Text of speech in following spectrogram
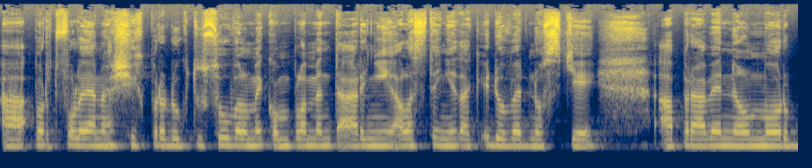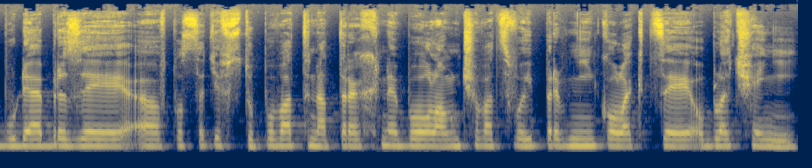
A portfolia našich produktů jsou velmi komplementární, ale stejně tak i dovednosti. A právě Nilmor bude brzy eh, v podstatě vstupovat na trh nebo launchovat svoji první kolekci oblečení.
